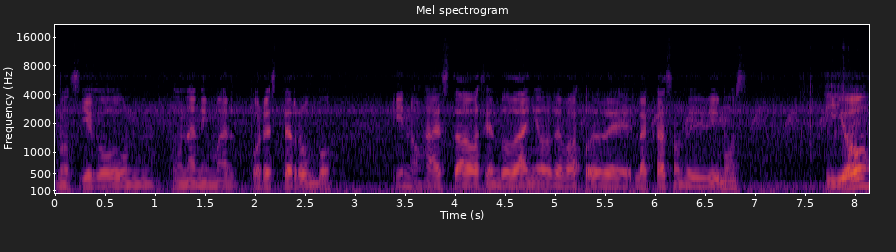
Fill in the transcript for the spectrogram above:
nos llegó un, un animal por este rumbo y nos ha estado haciendo daño debajo de la casa donde vivimos. Y yo,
